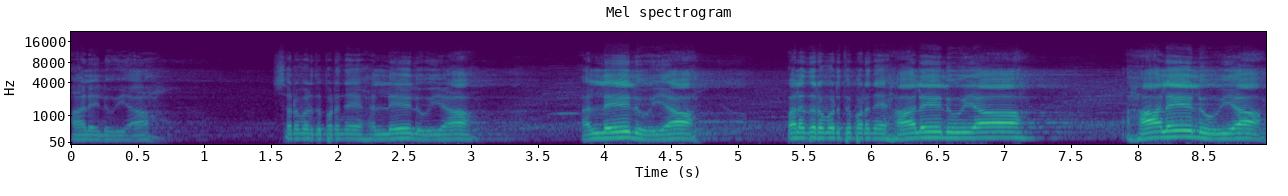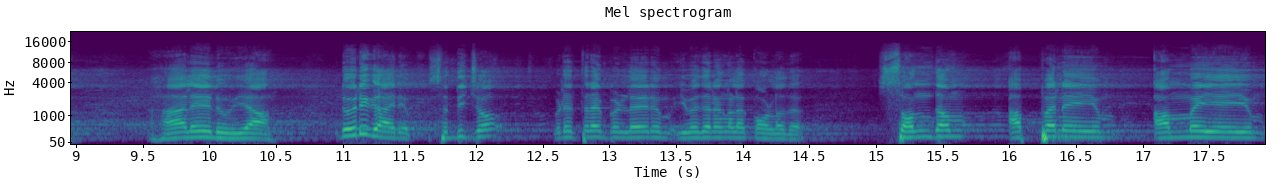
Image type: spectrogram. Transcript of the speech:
ഹലേ ലൂയാ സ്വരമെടുത്ത് പറഞ്ഞേ ഹല്ലേ ലൂയാ ഹല്ലേ ലൂയാ പലതരമെടുത്ത് പറഞ്ഞേ ഹാലേ ലൂയാ ഹാലേ ലൂയാ ഹാലേ ലൂയാ ഒരു കാര്യം ശ്രദ്ധിച്ചോ? ഇവിടെ ഇത്രയും പിള്ളേരും യുവജനങ്ങളൊക്കെ ഉള്ളത്. സ്വന്തം അപ്പനെയും അമ്മയെയും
